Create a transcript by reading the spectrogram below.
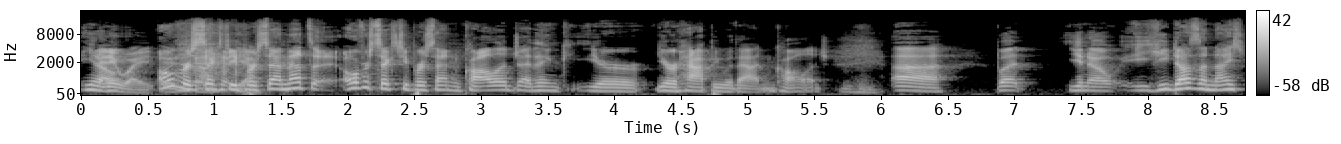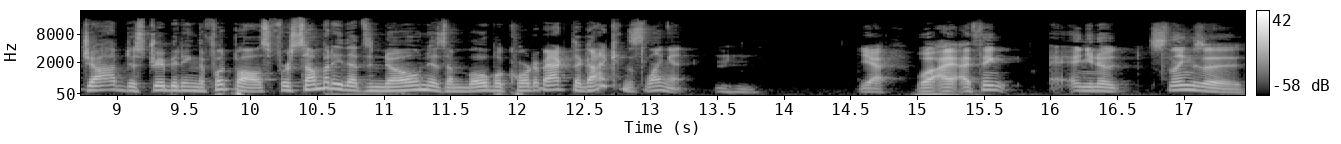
You know, Anyway, over yeah. 60%, that's over 60% in college. I think you're you're happy with that in college. Uh, but you know, he does a nice job distributing the footballs. For somebody that's known as a mobile quarterback, the guy can sling it. Yeah. Well, I, I think, and you know, sling's a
